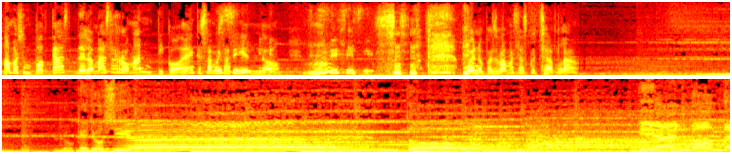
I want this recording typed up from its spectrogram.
Vamos, un podcast de lo más romántico ¿eh? que estamos Pues sí. haciendo. ¿Mm? Sí, sí, sí. Bueno, pues vamos a escucharla. Lo que yo siento y en donde.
